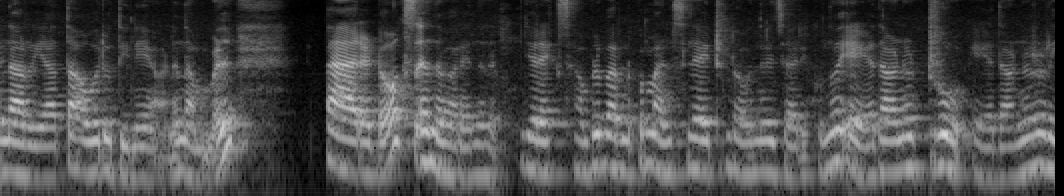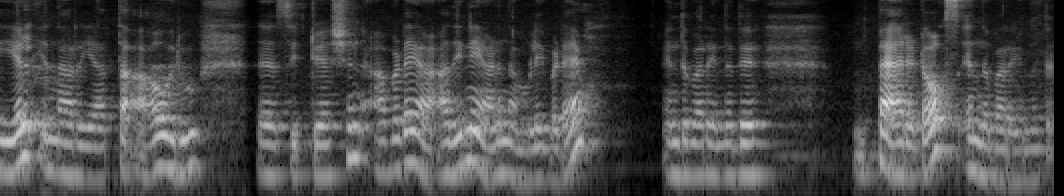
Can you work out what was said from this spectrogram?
എന്നറിയാത്ത ആ ഒരു ഇതിനെയാണ് നമ്മൾ പാരഡോക്സ് എന്ന് പറയുന്നത്. ഈ ഒരു എക്സാമ്പിൾ പറഞ്ഞപ്പോൾ മനസ്സിലായിട്ടുണ്ടാവും എന്ന് വിചാരിക്കുന്നു. ഏതാണ് ട്രൂ ഏതാണ് റിയൽ എന്നറിയാത്ത ആ ഒരു സിറ്റുവേഷൻ അവിടെ അതിനെയാണ് നമ്മളിവിടെ എന്ത് പറയുന്നത്? പാരഡോക്സ് എന്ന് പറയുന്നത്.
